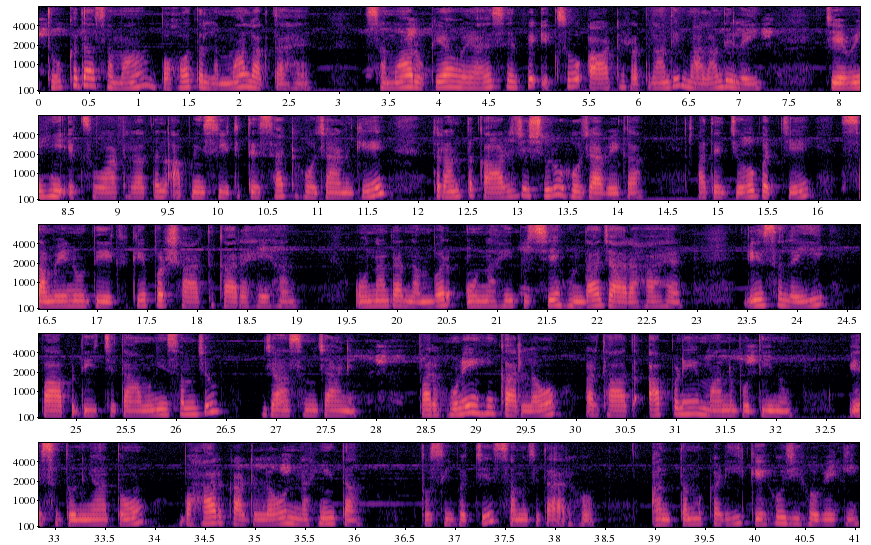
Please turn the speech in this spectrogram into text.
ਦੁੱਖ ਦਾ ਸਮਾਂ ਬਹੁਤ ਲੰਮਾ ਲੱਗਦਾ ਹੈ। ਸਮਾਂ ਰੁਕਿਆ ਹੋਇਆ ਹੈ ਸਿਰਫ 108 ਰਤਨਾਂ ਦੀ ਮਾਲਾ ਦੇ ਲਈ। ਜਿਵੇਂ ਹੀ 108 ਰਤਨ ਆਪਣੀ ਸੀਟ ਤੇ ਸੈੱਟ ਹੋ ਜਾਣਗੇ ਤੁਰੰਤ ਕਾਰਜ ਸ਼ੁਰੂ ਹੋ ਜਾਵੇਗਾ ਅਤੇ ਜੋ ਬੱਚੇ ਸਮੇਂ ਨੂੰ ਦੇਖ ਕੇ ਪ੍ਰਸ਼ਾਰਥ ਕਰ ਰਹੇ ਹਨ, ਉਹਨਾਂ ਦਾ ਨੰਬਰ ਉਨਾ ਹੀ ਪਿੱਛੇ ਹੁੰਦਾ ਜਾ ਰਿਹਾ ਹੈ। ਇਸ ਲਈ ਪਾਪ ਦੀ ਚੇਤਾਵਨੀ ਸਮਝੋ ਜਾਂ ਸਮਝਾਣੀ, ਪਰ ਹੁਣੇ ਹੀ ਕਰ ਲਓ, ਅਰਥਾਤ ਆਪਣੇ ਮਨ ਬੁੱਧੀ ਨੂੰ। ਇਸ ਦੁਨੀਆ ਤੋਂ ਬਾਹਰ ਕੱਢ ਲਓ, ਨਹੀਂ ਤਾਂ ਤੁਸੀਂ ਬੱਚੇ ਸਮਝਦਾਰ ਹੋ। ਅੰਤਮ ਘੜੀ ਕਿਹੋ ਜੀ ਹੋਵੇਗੀ?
